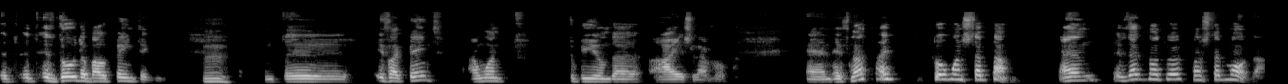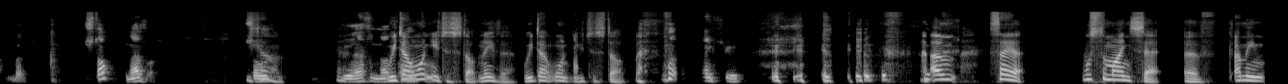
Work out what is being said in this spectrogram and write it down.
it, it, it goes about painting. Mm. And uh, if I paint, I want to be on the highest level. And if not, I go one step down. And if that not work, one step more down. But stop, never. You So can't. you have not. we don't want you to stop, neither. We don't want you to stop. Thank you. um, Seyar, what's the mindset of? I mean,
